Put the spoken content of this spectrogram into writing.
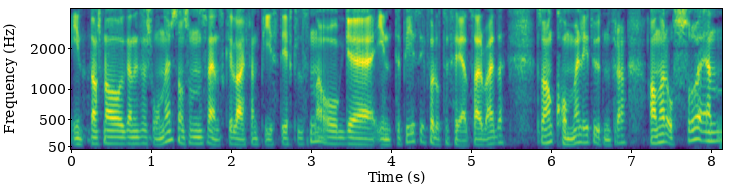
internasjonale organisasjoner, sånn som den svenske Life and Peace-stiftelsen og eh, Interpeace i forhold til fredsarbeidet. Så han kommer litt utenfra. Han har også en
